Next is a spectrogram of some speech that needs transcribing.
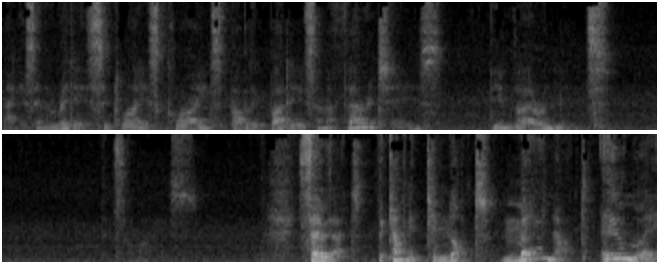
like I said already, suppliers, clients, public bodies and authorities, the environment, and some others. So that the company cannot, may not only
